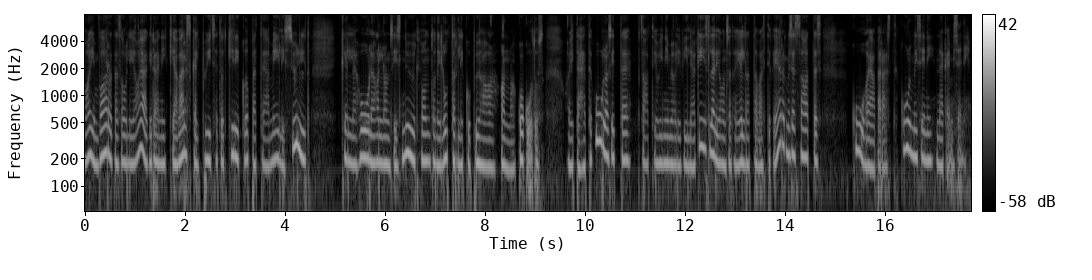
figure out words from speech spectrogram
Vaim Vardas oli ajakirjanik ja värskelt pühitsetud kirikuõpetaja Meelis Süld, kelle hoole all on siis nüüd Londoni luterliku Püha Anna kogudus. aitäh, et te kuulasite, saatejuhi nimi oli Vilja Kiisler ja on seda eeldatavasti ka järgmises saates kuu aja pärast. Kuulmiseni, nägemiseni.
